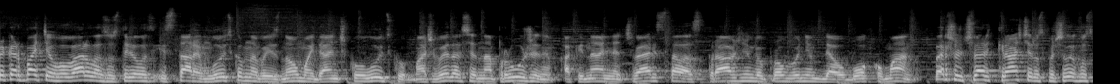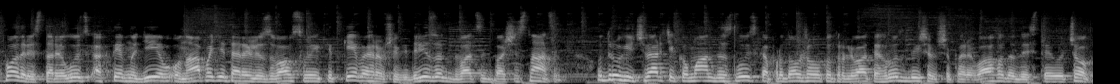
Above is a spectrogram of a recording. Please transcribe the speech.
Прикарпаття Говерла зустрілась із старим Луцьком на виїзному майданчику у Луцьку. Матч видався напруженим, а фінальна чверть стала справжнім випробуванням для обох команд. Першу чверть краще розпочали господарі. Старий Луцьк активно діяв у нападі та реалізував свої китки, вигравши відрізок 22-16. У другій чверті команди з Луцька продовжували контролювати гру, збільшивши перевагу до 10 очок.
